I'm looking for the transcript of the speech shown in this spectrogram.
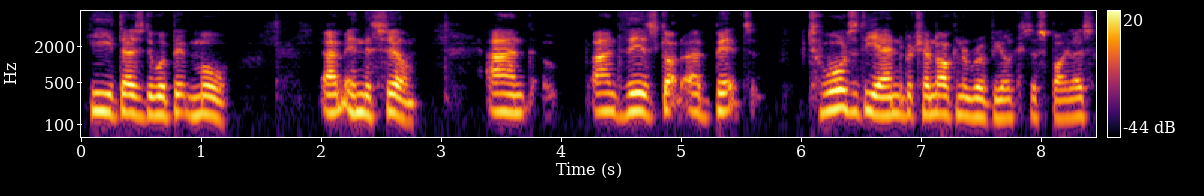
he does do a bit more um, in this film, and and there's got a bit towards the end, which I'm not to reveal because of spoilers.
